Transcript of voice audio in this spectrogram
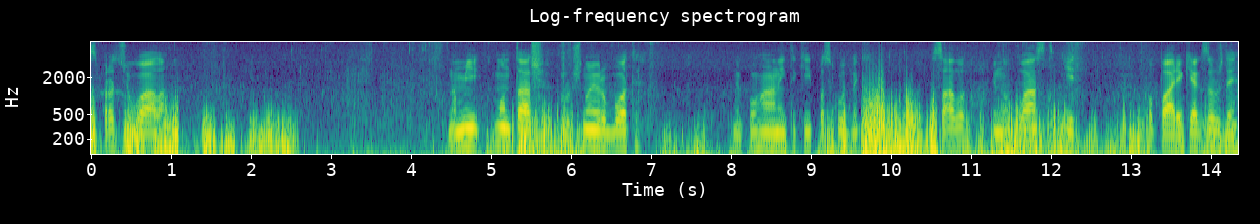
спрацювала. На мій монтаж ручної роботи. Непоганий такий паскудник. Сало, пінопласт і опарик, як завжди.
